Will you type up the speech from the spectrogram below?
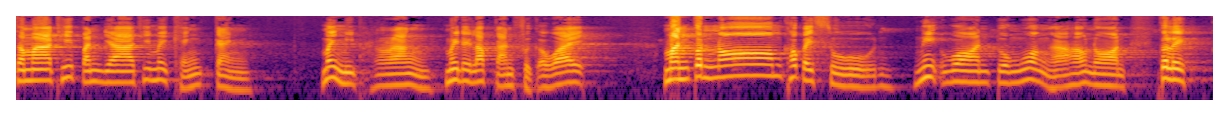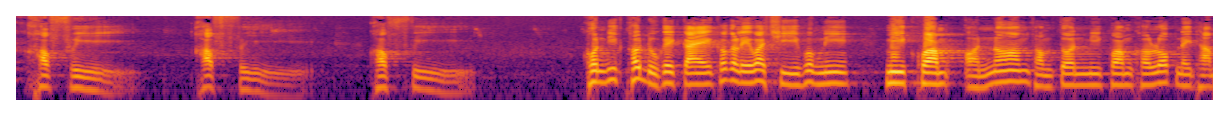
สมาธิปัญญาที่ไม่แข็งแกร่ง ไม่มีพลังไม่ได้รับการฝึกเอาไว้ มันก็น้อมเข้าไปสู่นิวรณ์ตัวง่วงหาวหานอน ก็เลย coffee coffee coffee คนที่เขาดูไกลๆเขาก็เลยว่าชีพวกนี้มีความอ่อนน้อมถ่อมตน มีความเคารพในธรรม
